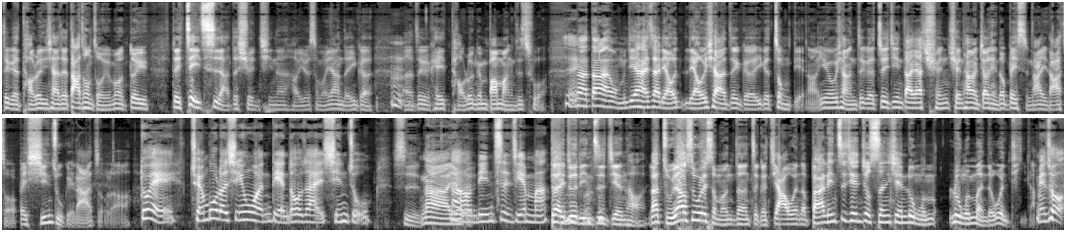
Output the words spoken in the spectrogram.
这个讨论一下这个大众走有没有对对这一次啊的选情呢，好有什么样的一个呃这个可以讨论跟帮忙之处。那当然，我们今天还是来聊聊一下这个一个重点啊，因为我想这个最近大家全全台湾焦点都被史哪里拉走，被新主给拉走了啊。对，全部的新闻点都在新主。是，那有林志坚吗？对，就是林志坚哈。那主要是为什么呢？整个加温呢？本来林。之间就深陷论文论文门的问题了。没错，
